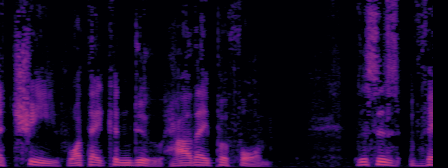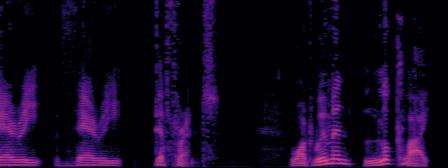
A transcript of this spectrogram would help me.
achieve, what they can do, how they perform. This is very, very different. What women look like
